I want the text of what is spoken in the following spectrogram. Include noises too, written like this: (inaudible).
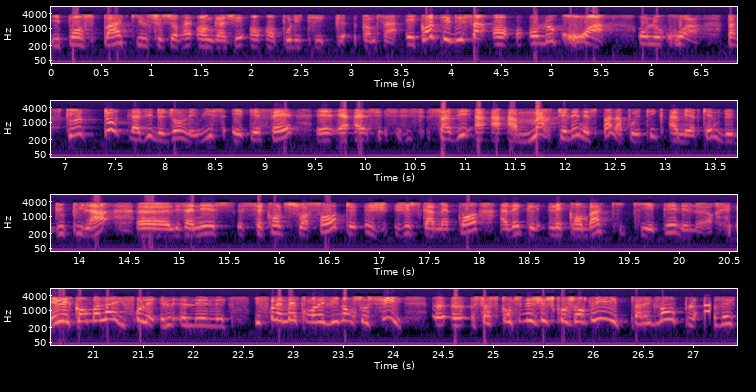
il pense pas qu'il se serait engagé en, politique comme ça. Et quand il dit ça, on le croit on le croit. Parce que toute la vie de John Lewis était faite, sa vie a, martelé, n'est-ce pas, la politique américaine de, depuis là, euh, les années 50-60 jusqu'à maintenant, avec les, combats qui, étaient les leurs. Et les combats-là, il, faut les, il faut les mettre en évidence aussi. Euh, euh, ça se continue jusqu'aujourd'hui, par exemple, avec,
